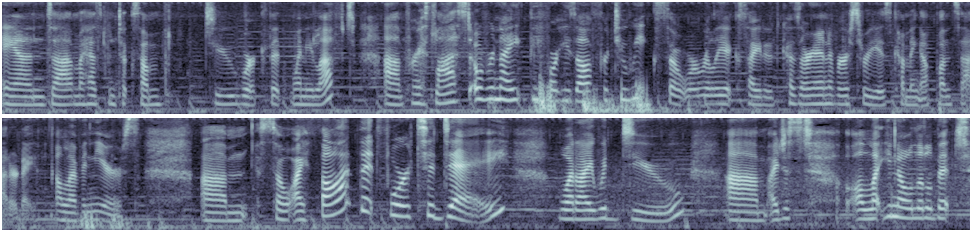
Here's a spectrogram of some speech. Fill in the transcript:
And uh, my husband took some to work that when he left um, for his last overnight before he's off for two weeks. So we're really excited because our anniversary is coming up on Saturday, 11 years. Um, so I thought that for today, what I would do, um, I just, I'll let you know a little bit.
